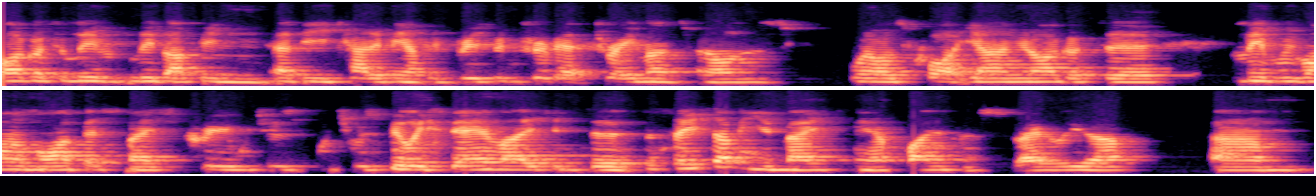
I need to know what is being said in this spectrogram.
I got to live live up in at the academy up in Brisbane for about three months when I was when I was quite young and I got to live with one of my best mates' career, which was which was Billy Stanlake, and to, to see some of your mates now playing for Australia um,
